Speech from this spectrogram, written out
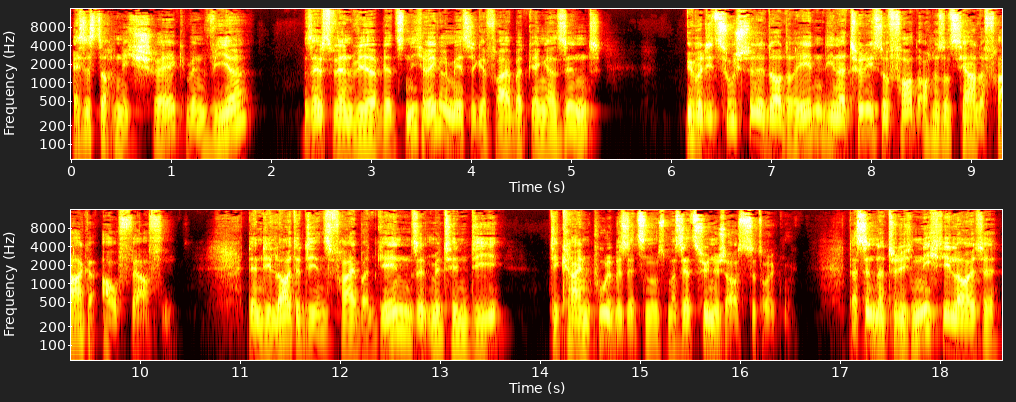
es ist doch nicht schräg, wenn wir, selbst wenn wir jetzt nicht regelmäßige Freibadgänger sind, über die Zustände dort reden, die natürlich sofort auch eine soziale Frage aufwerfen. Denn die Leute, die ins Freibad gehen, sind mithin die, die keinen Pool besitzen, um es mal sehr zynisch auszudrücken. Das sind natürlich nicht die Leute,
